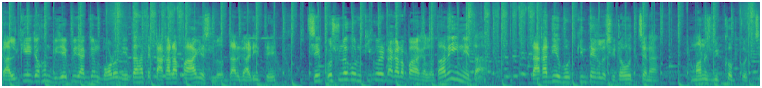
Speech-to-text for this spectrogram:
কালকে যখন বিজেপির একজন বড় নেতা হাতে টাকাটা পাওয়া গেছিল তার গাড়িতে সেই প্রশ্ন করুন কি করে টাকাটা পাওয়া গেল? তারই নেতা। টাকা দিয়ে ভোট কিনতে গেল সেটাও হচ্ছে না। মানুষ বিক্ষোভ করছে।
